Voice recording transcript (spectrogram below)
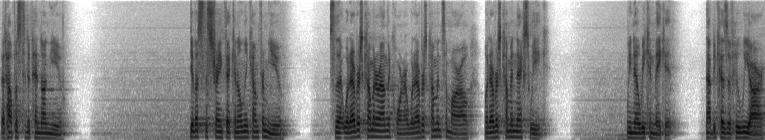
but help us to depend on you. Give us the strength that can only come from you so that whatever's coming around the corner, whatever's coming tomorrow, whatever's coming next week, we know we can make it. Not because of who we are,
